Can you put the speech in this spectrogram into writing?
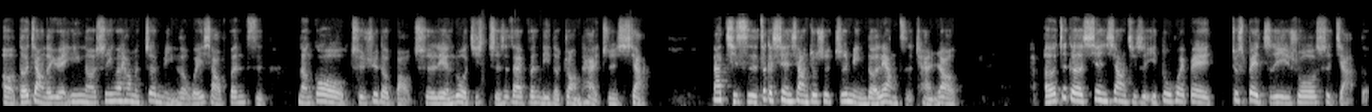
呃得奖的原因呢，是因为他们证明了微小分子。能够持续的保持联络，即使是在分离的状态之下。那其实这个现象就是知名的量子缠绕，而这个现象其实一度会被就是被质疑说是假的，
